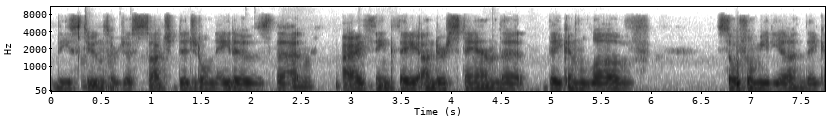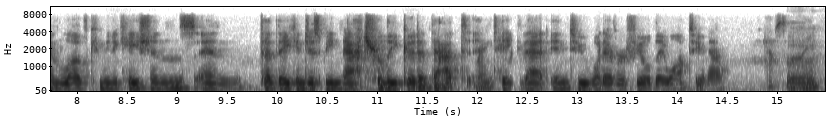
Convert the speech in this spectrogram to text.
these students mm-hmm. are just such digital natives that mm-hmm. I think they understand that they can love social media, they can love communications, and that they can just be naturally good at that and right. take that into whatever field they want to now. Absolutely. Mm-hmm.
